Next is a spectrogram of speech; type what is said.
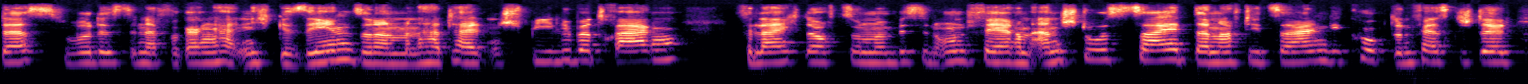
das wurde es in der Vergangenheit nicht gesehen, sondern man hat halt ein Spiel übertragen, vielleicht auch zu einer ein bisschen unfairen Anstoßzeit, dann auf die Zahlen geguckt und festgestellt,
